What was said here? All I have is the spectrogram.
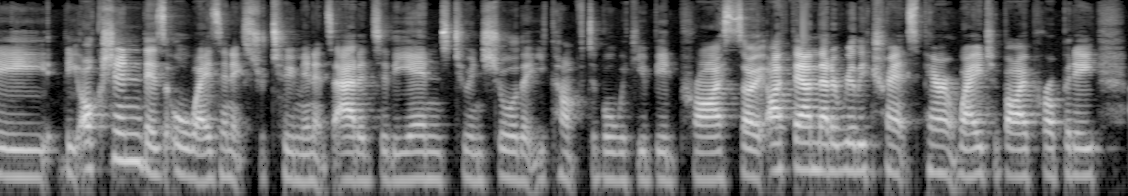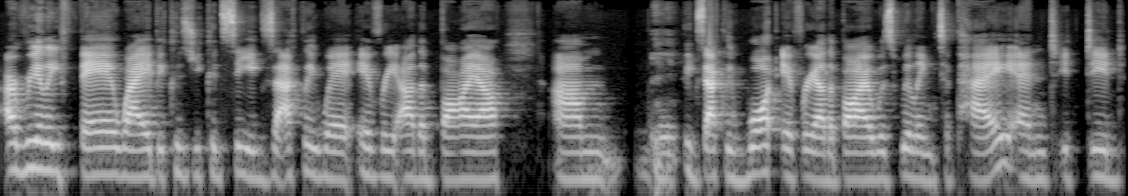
the the auction there's always an extra two minutes added to the end to ensure that you're comfortable with your bid price so i found that a really transparent way to buy property a really fair way because you could see exactly where every other buyer um, exactly what every other buyer was willing to pay and it did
